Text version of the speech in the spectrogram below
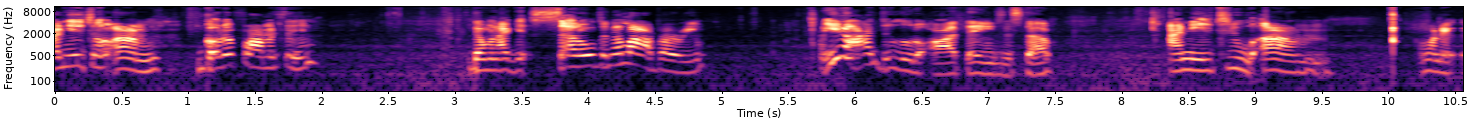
I need to um, go to the pharmacy. Then when I get settled in the library, you know, I do little odd things and stuff. I need to um, I want to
